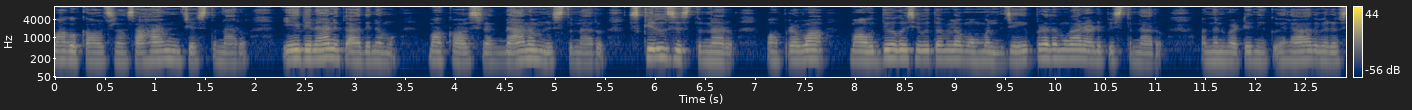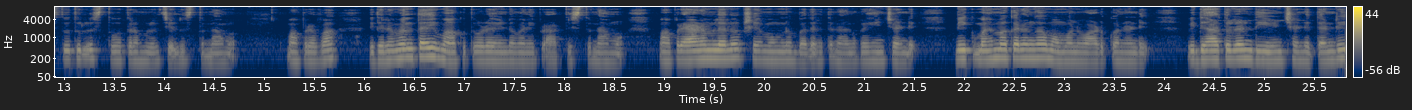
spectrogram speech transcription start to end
మాకు కావాల్సిన సహాయం చేస్తున్నారు. ఏ దినానికి ఆ దినము మాకు కావాల్సిన జ్ఞానం ఇస్తున్నారు. స్కిల్స్ ఇస్తున్నారు. మా ప్రభా మా ఉద్యోగ జీవితంలో మమ్మల్ని జయప్రదంగా నడిపిస్తున్నారు. అందుని బట్టి నీకు ఎలాది వేల స్థుతులు స్తోత్రములు చెల్లిస్తున్నాము. మా ప్రభా ఈ దినమంతా మాకు తోడైండమని ప్రార్థిస్తున్నాము. మా ప్రయాణంలో క్షేమమును భద్రతను అనుగ్రహించండి. నీకు మహిమకరంగా మమ్మల్ని వాడుకోనండి. విద్యార్థులను దీవించండి. తండ్రి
